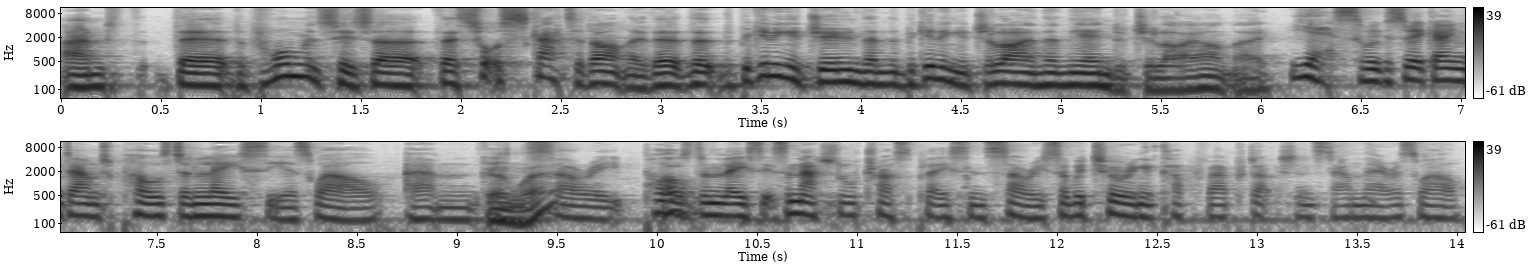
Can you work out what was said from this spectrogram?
and their the performances are they're sort of scattered, aren't they? They're the, the beginning of June, then the beginning of July, and then the end of July, aren't they? Yes, because we're going down to Polesden Lacey as well um, Going in where? Surrey. Polesden Lacey, it's a National Trust place in Surrey, so we're touring a couple of our productions down there as well.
